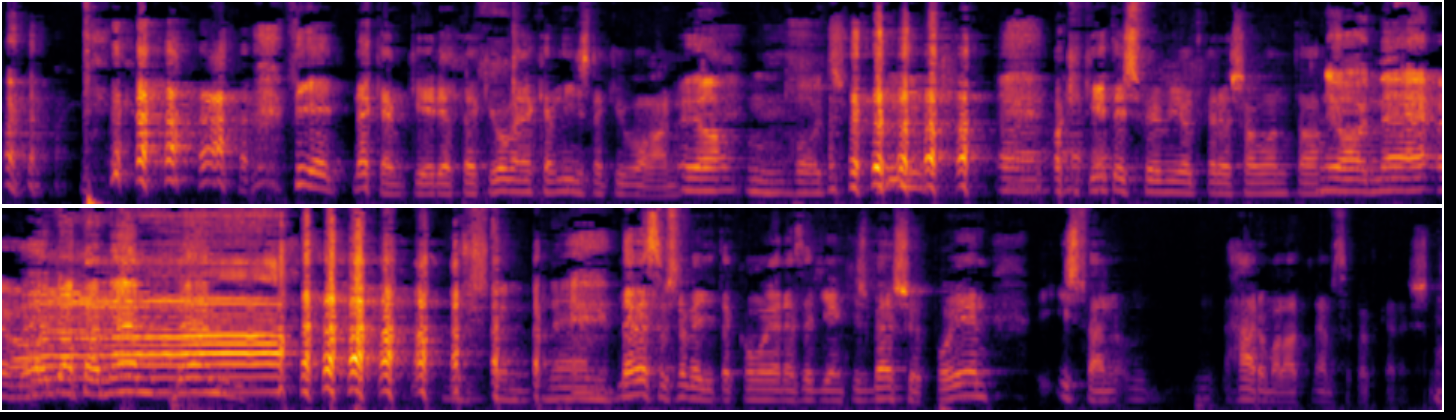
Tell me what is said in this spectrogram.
Figyelj, nekem kérjetek, jó? Mert nekem nincs, neki van. Ja, mm, bocs. Aki két és fél milliót keres havonta. Ja, ne, hagyját, nem, nem. Isten, nem. Nem, ezt most nem vegyitek komolyan, ez egy ilyen kis belső poén. István három alatt nem szokott keresni.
